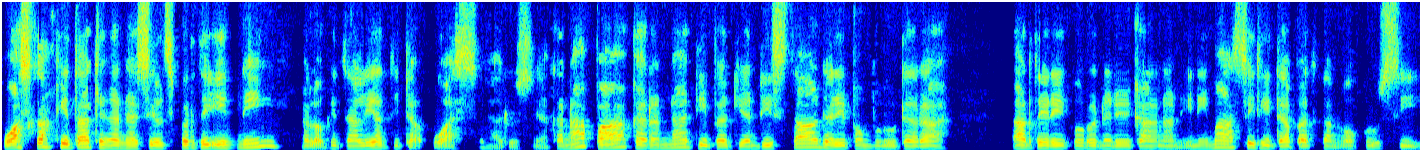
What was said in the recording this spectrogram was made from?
Puaskah kita dengan hasil seperti ini? Kalau kita lihat tidak puas harusnya. Kenapa? Karena di bagian distal dari pembuluh darah arteri koroneri kanan ini masih didapatkan oklusi.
